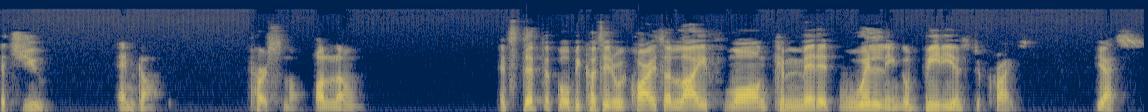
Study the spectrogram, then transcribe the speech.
It's you and God. Personal, alone. It's difficult because it requires a lifelong, committed, willing obedience to Christ. Yes.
